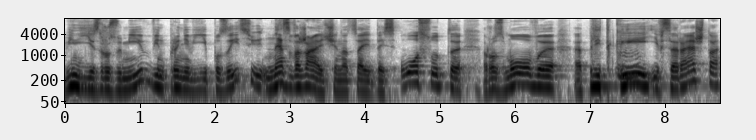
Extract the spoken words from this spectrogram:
Він її зрозумів, він прийняв її позицію, не зважаючи на цей десь осуд, розмови, е, плітки і все решта.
